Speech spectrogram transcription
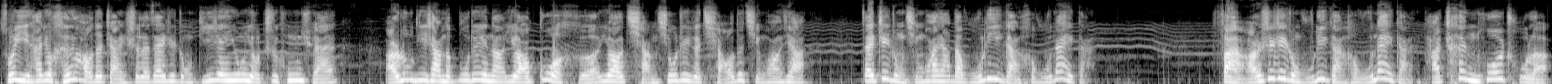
所以他就很好的展示了在这种敌人拥有制空权，而陆地上的部队呢又要过河，又要抢修这个桥的情况下，在这种情况下的无力感和无奈感。反而是这种无力感和无奈感，它衬托出了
